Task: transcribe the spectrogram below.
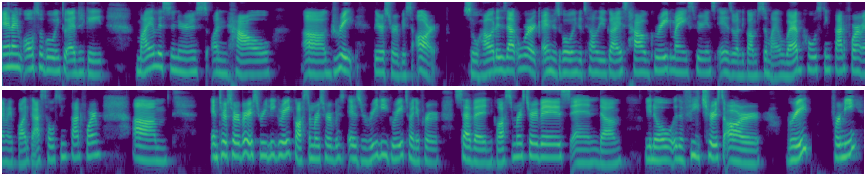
And I'm also going to educate my listeners on how uh, great their service are. So, how does that work? I'm just going to tell you guys how great my experience is when it comes to my web hosting platform and my podcast hosting platform. Um, InterServer is really great. Customer service is really great 24 7 customer service. And, um, you know, the features are great for me,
